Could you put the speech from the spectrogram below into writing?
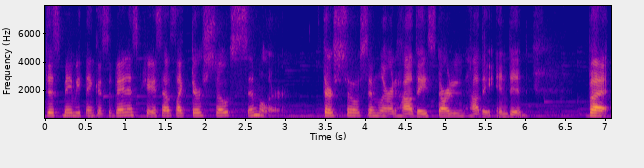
this made me think of savannah's case. I was like they're so similar. They're so similar in how they started and how they ended. But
